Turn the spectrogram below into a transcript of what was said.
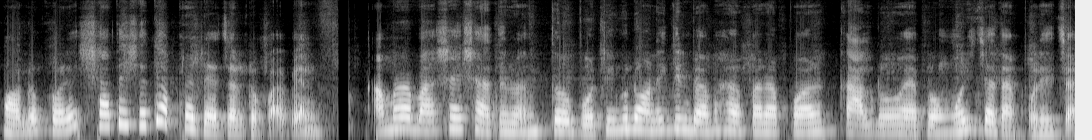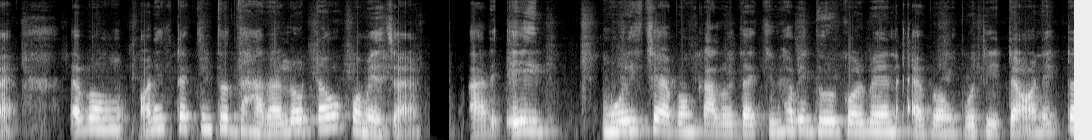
ফলো করে সাথে সাথে আপনার রেজাল্টও পাবেন। আমরা বাসায় সাধারণত বটিগুলো অনেকদিন ব্যবহার করার পর কালো এবং মরিচা দাগ পড়ে যায় এবং অনেকটা কিন্তু ধারালোটাও কমে যায়। আর এই মরিচা এবং কালো দাগ কীভাবে দূর করবেন এবং বটিটা অনেকটা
